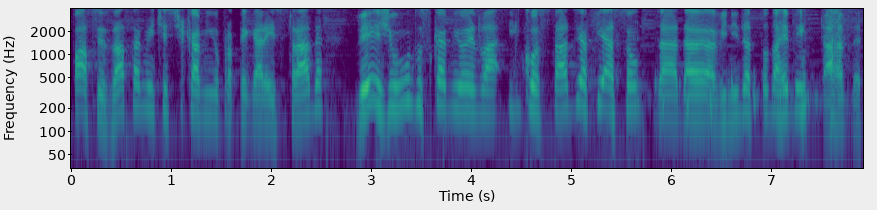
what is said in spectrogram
faço exatamente este caminho para pegar a estrada, vejo um dos caminhões lá encostados e a fiação da, da avenida toda arrebentada.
